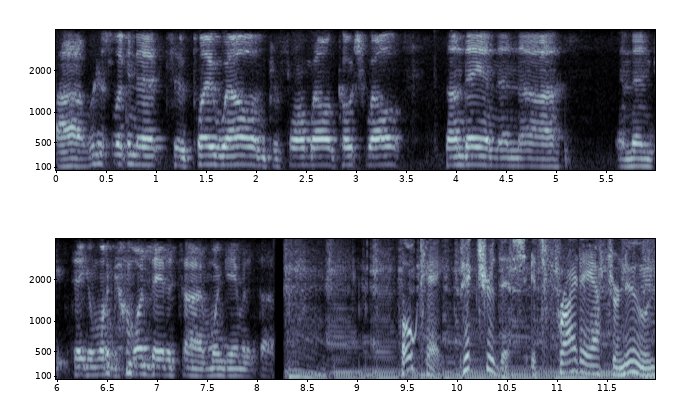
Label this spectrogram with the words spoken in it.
uh, we're just looking to to play well and perform well and coach well Sunday, and then uh, and then taking one one day at a time, one game at a time. Okay, picture this: it's Friday afternoon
